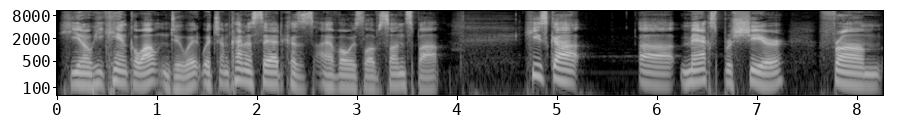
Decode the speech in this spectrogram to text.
He, you know, he can't go out and do it, which I'm kind of sad because I have always loved Sunspot. He's got uh, Max Brashear from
